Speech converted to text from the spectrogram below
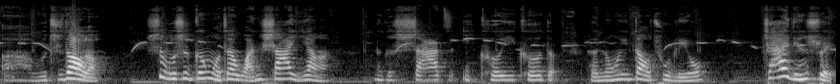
啊，我知道了，是不是跟我在玩沙一样啊？那个沙子一颗一颗的，很容易到处流，加一点水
